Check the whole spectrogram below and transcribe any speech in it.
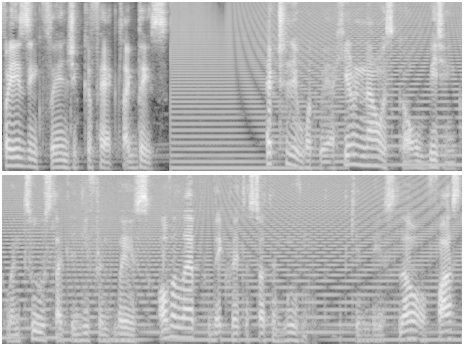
phasing flanging effect, like this. Actually, what we are hearing now is called beating. When two slightly different waves overlap, they create a certain movement. It can be slow or fast.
